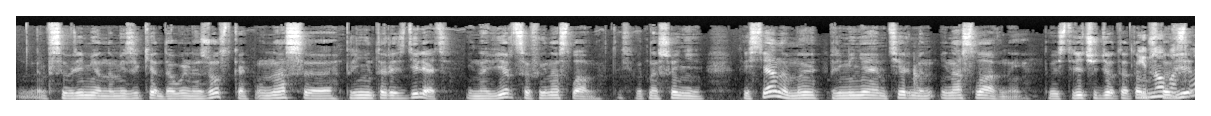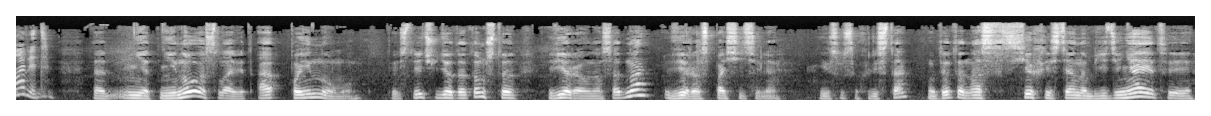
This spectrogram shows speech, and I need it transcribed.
в современном языке довольно жестко, у нас э, принято разделять иноверцев и инославных. То есть в отношении христиан мы применяем термин инославные. То есть речь идет о том, Иного что... славит? Э, нет, не иного славит, а по-иному. То есть речь идет о том, что вера у нас одна, вера Спасителя, Иисуса Христа. Вот это нас всех христиан объединяет, и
